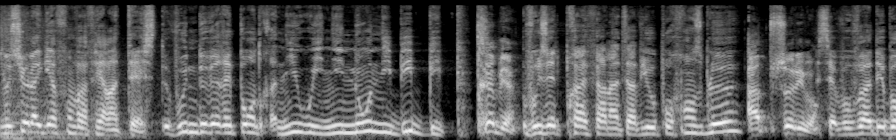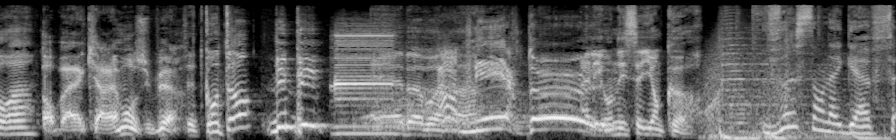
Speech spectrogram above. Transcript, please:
Monsieur Lagaffe, on va faire un test. Vous ne devez répondre ni oui, ni non, ni bip bip. Très bien. Vous êtes prêt à faire l'interview pour France Bleu? Absolument. Ça vous va, Déborah? Oh bah carrément, super. Vous êtes content? Bip bip Eh ben voilà. Ah merde Allez, on essaye encore. Vincent Lagaffe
